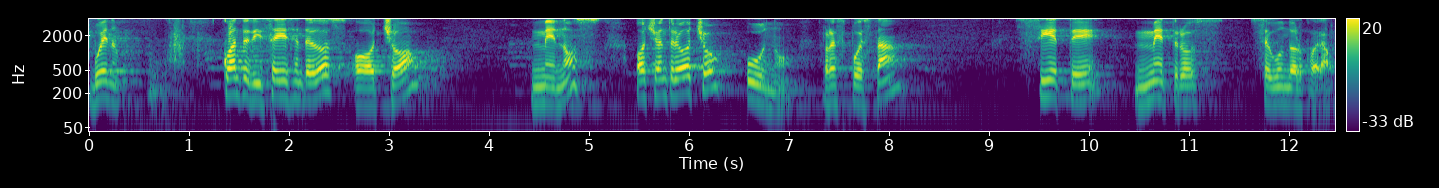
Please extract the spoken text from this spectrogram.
Bueno, ¿cuánto es 16 entre 2? 8 menos 8 entre 8, 1. Respuesta, 7 metros segundo al cuadrado.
